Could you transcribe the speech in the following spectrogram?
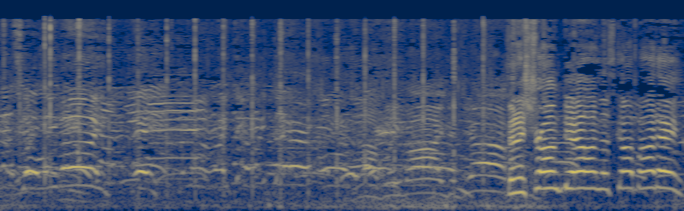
Let's go, Levi. Hey, come on, right there, right there. Good job, Levi. Good job. Finish strong, Dylan. Let's go, buddy.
